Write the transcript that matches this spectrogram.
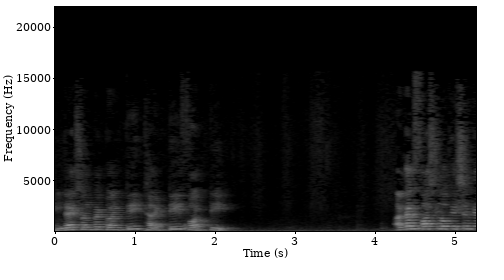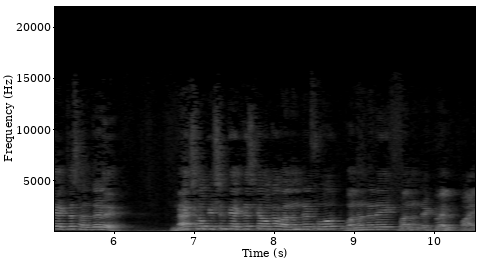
इंडेक्स वन पे ट्वेंटी थर्टी फोर्टी अगर फर्स्ट लोकेशन का एड्रेस हंड्रेड है नेक्स्ट लोकेशन का एड्रेस क्या होगा one hundred four one hundred eight one hundred twelve why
